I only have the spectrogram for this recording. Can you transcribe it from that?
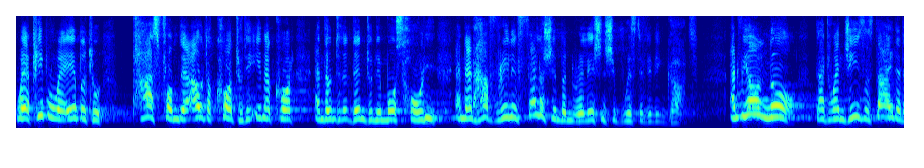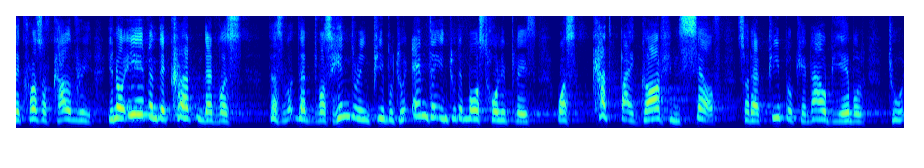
where people were able to pass from the outer court to the inner court and then to, the, then to the most holy, and then have really fellowship and relationship with the living God. And we all know that when Jesus died at the cross of Calvary, you know, even the curtain that was, that was hindering people to enter into the most holy place was cut by God Himself so that people can now be able to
